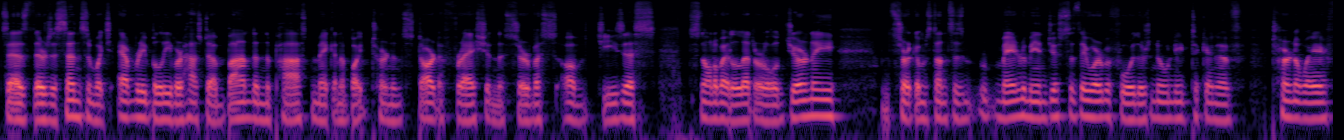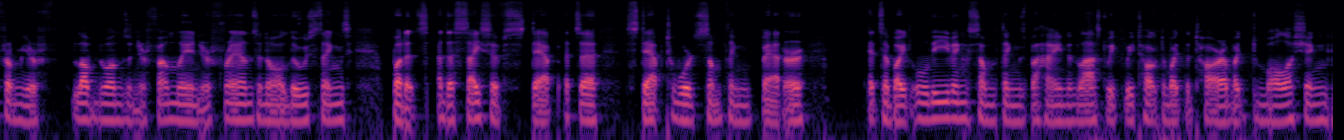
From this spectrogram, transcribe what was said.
It says there's a sense in which every believer has to abandon the past, make an about turn, and start afresh in the service of Jesus. It's not about a literal journey. And circumstances may remain just as they were before. There's no need to kind of turn away from your loved ones and your family and your friends and all those things. But it's a decisive step. It's a step towards something better it's about leaving some things behind. And last week we talked about the tower, about demolishing.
